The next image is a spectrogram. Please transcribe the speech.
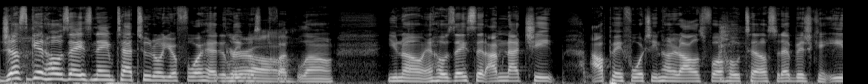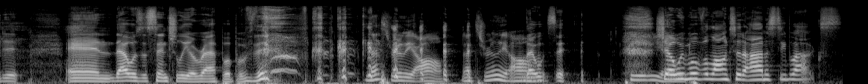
Just get Jose's name tattooed on your forehead and leave us the fuck alone. You know, and Jose said, I'm not cheap. I'll pay fourteen hundred dollars for a hotel so that bitch can eat it. And that was essentially a wrap up of this. That's really all. That's really all. that was it. Period. Shall we move along to the honesty box?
